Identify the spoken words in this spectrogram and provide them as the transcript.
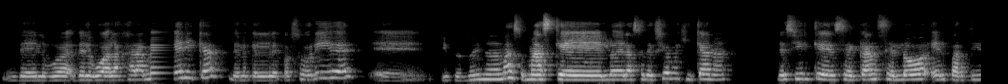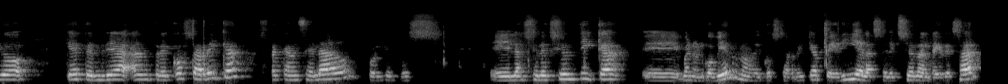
del, Guadalajara América, de lo que le pasó a Uribe, eh, y pues no hay nada más, más que lo de la selección mexicana, decir que se canceló el partido que tendría entre Costa Rica, está cancelado porque pues eh, la selección TICA, eh, bueno, el gobierno de Costa Rica pedía a la selección al regresar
